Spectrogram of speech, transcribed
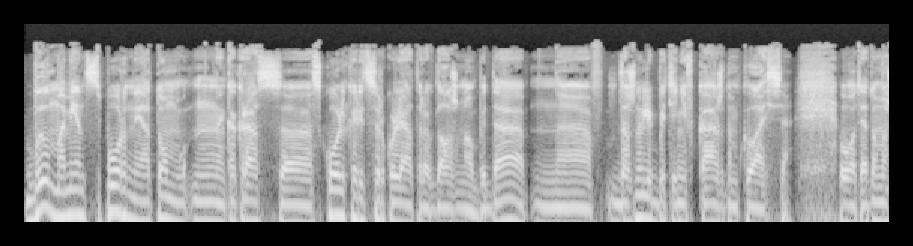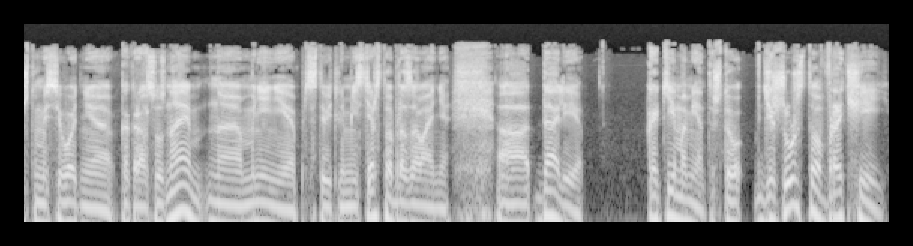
Был момент спорный о том, как раз э, сколько рециркуляторов должно быть, да, э, должны ли быть они в каждом классе. Вот, я думаю, что мы сегодня как раз узнаем мнение представителей Министерства образования. А, далее, какие моменты? Что дежурство врачей,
